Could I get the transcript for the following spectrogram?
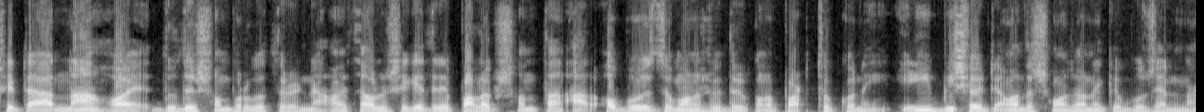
সেটা না হয়, দুধের সম্পর্ক তৈরি না হয়, তাহলে সেক্ষেত্রে পালক সন্তান আর অপরিচিত মানুষদের কোনো পার্থক্য নেই। এই বিষয়টি আমাদের সমাজে অনেকে বোঝেন না।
